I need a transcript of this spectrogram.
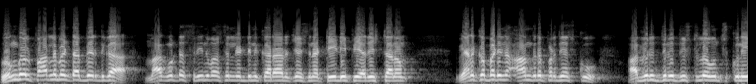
ఒంగోలు పార్లమెంట్ అభ్యర్థిగా మాగుంట శ్రీనివాసరెడ్డిని ఖరారు చేసిన టీడీపీ అధిష్టానం వెనకబడిన ఆంధ్రప్రదేశ్కు అభివృద్ధిని దృష్టిలో ఉంచుకుని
